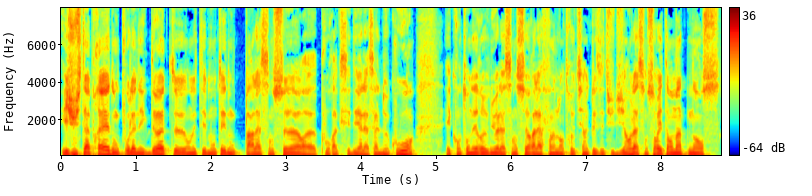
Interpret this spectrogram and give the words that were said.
Et juste après, donc pour l'anecdote, euh, on était monté donc par l'ascenseur euh, pour accéder à la salle de cours. Et quand on est revenu à l'ascenseur à la fin de l'entretien avec les étudiants, l'ascenseur était en maintenance.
